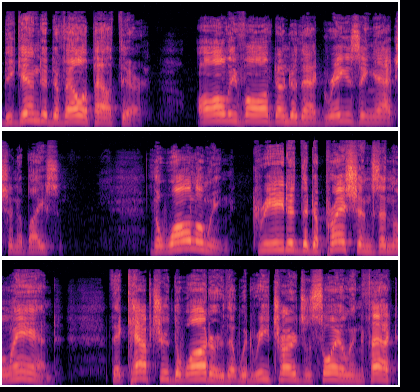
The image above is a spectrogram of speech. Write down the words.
began to develop out there all evolved under that grazing action of bison. The wallowing created the depressions in the land that captured the water that would recharge the soil. In fact,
